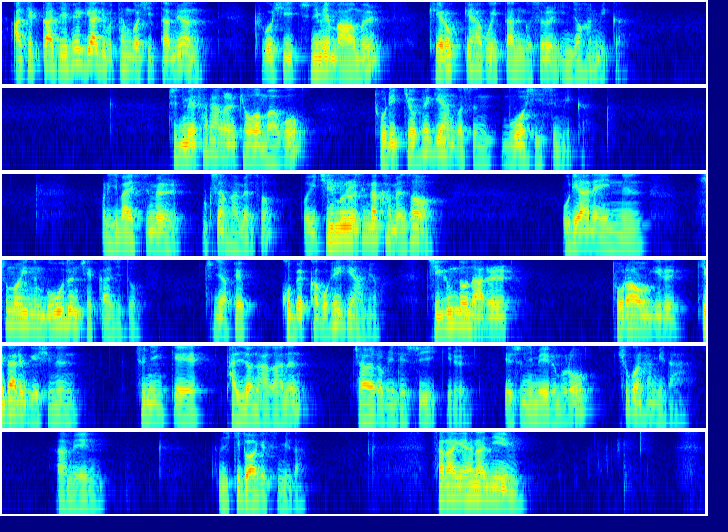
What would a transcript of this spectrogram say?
아직까지 회개하지 못한 것이 있다면 그것이 주님의 마음을 괴롭게 하고 있다는 것을 인정합니까? 주님의 사랑을 경험하고 돌이켜 회개한 것은 무엇이 있습니까? 우리 이 말씀을 묵상하면서 또 이 질문을 생각하면서 우리 안에 있는 숨어 있는 모든 죄까지도 주님 앞에 고백하고 회개하며 지금도 나를 돌아오기를 기다리고 계시는 주님께 달려나가는 저 여러분이 될 수 있기를 예수님의 이름으로 축원합니다. 아멘. 잠시 기도하겠습니다. 사랑의 하나님,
